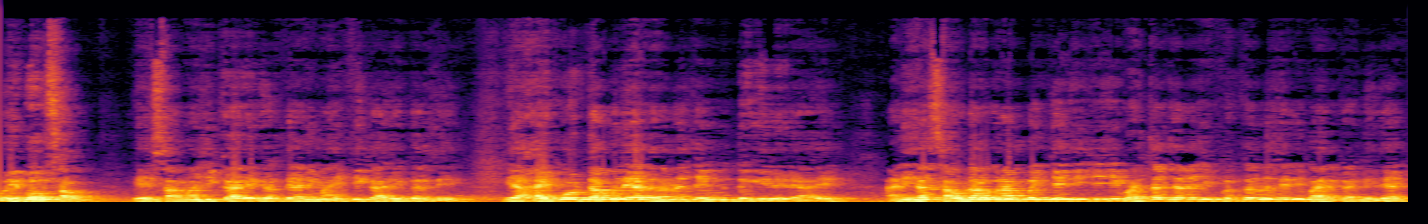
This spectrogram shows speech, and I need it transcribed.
वैभव सावंत हे सामाजिक कार्यकर्ते आणि माहिती कार्यकर्ते हे हायकोर्टामध्ये या धरणाच्या विरुद्ध गेलेले आहेत. आणि ह्या सावडा ग्रामपंचायतीची जी भ्रष्टाचाराची प्रकरणं त्यांनी बाहेर काढलेली आहेत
